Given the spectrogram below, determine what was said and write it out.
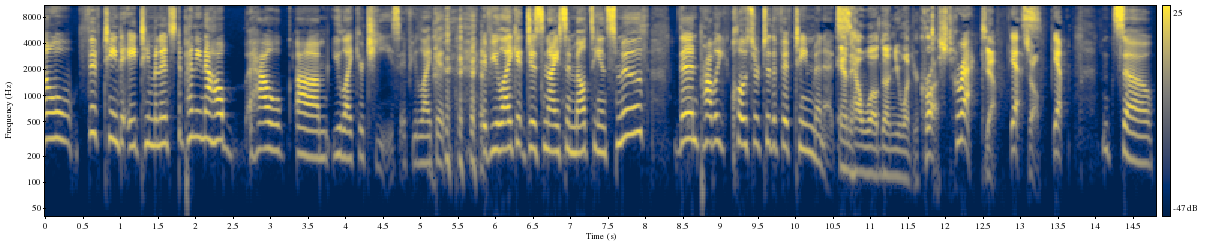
Oh, 15 to 18 minutes, depending on how how um, you like your cheese. If you like it, if you like it just nice and melty and smooth, then probably closer to the 15 minutes. And how well done you want your crust. Correct. Yeah. Yes. So Yep. So,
